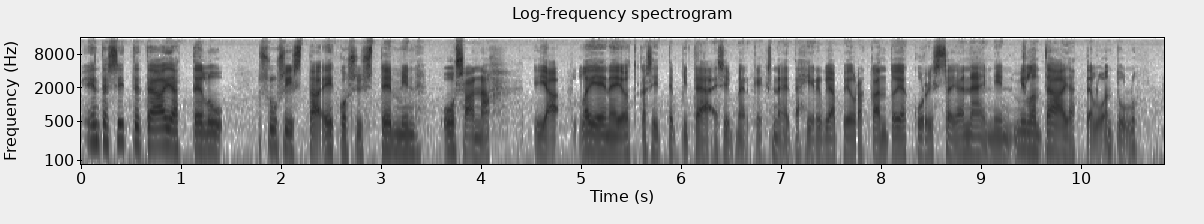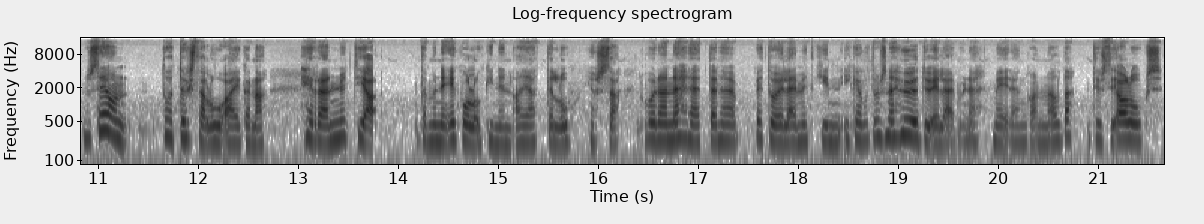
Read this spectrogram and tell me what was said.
Entä sitten tämä ajattelu susista ekosysteemin osana ja lajeina, jotka sitten pitää esimerkiksi näitä hirviä peurakantoja kurissa ja näin, niin milloin tämä ajattelu on tullut? No se on 1900-luvun aikana herännyt ja tämmöinen ekologinen ajattelu, jossa voidaan nähdä, että nämä petoeläimetkin ikään kuin tämmöisenä hyötyeläiminä meidän kannalta. Tietysti aluksi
